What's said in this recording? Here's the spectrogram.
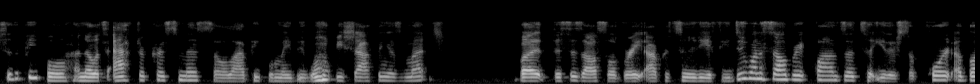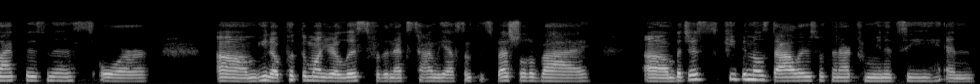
to the people. I know it's after Christmas, so a lot of people maybe won't be shopping as much, but this is also a great opportunity if you do want to celebrate Kwanzaa to either support a black business or um, you know, put them on your list for the next time you have something special to buy. Um, but just keeping those dollars within our community and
